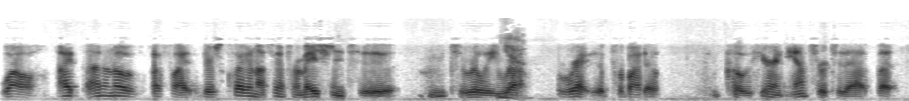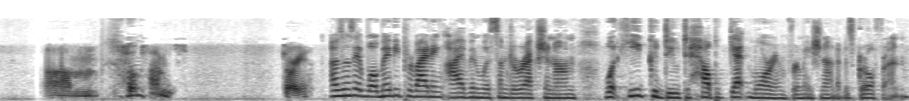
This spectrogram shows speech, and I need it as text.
Well, I I don't know if I there's quite enough information to to really Yeah. re- re- provide a coherent answer to that, but um, sometimes. Sorry. I was going to say, well, maybe providing Ivan with some direction on what he could do to help get more information out of his girlfriend.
